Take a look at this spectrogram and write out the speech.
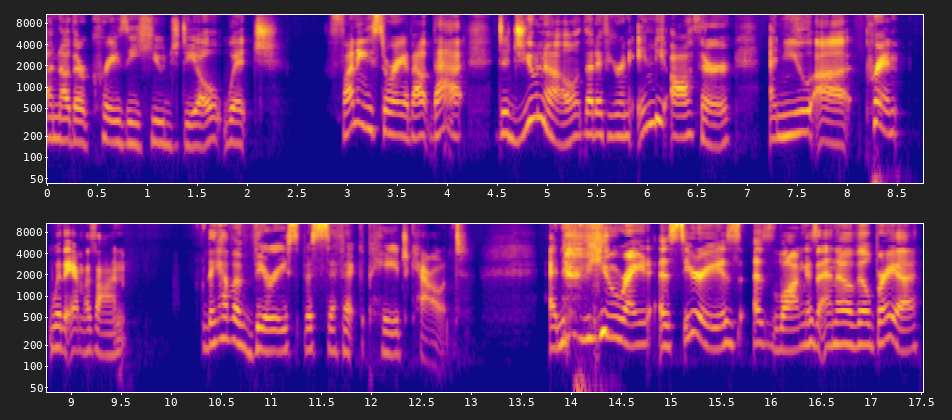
another crazy huge deal, which funny story about that. Did you know that if you're an indie author and you uh, print with Amazon, they have a very specific page count and if you write a series as long as Ena of Ilbrea,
